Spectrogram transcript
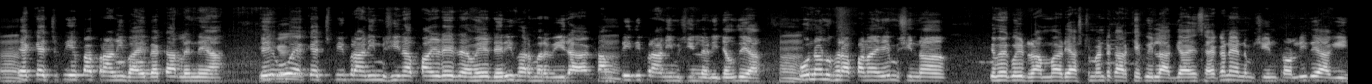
ਹਮ। 1 ਐਚਪੀ ਆਪਾਂ ਪੁਰਾਣੀ ਬਾਈਬੈਕ ਕਰ ਲੈਂਦੇ ਆ ਤੇ ਹੈ ਉਹ ਜੀ। 1 ਐਚਪੀ ਪੁਰਾਣੀ ਮਸ਼ੀਨ ਆਪਾਂ ਜਿਹੜੇ ਨਵੇਂ ਡੇਰੀ ਫਾਰਮਰ ਵੀਰ ਆ ਕੰਪਨੀ ਦੀ ਪੁਰਾਣੀ ਮਸ਼ੀਨ ਲੈਣੀ ਚਾਹੁੰਦੇ ਆ। ਉਹਨਾਂ ਨੂੰ ਫਿਰ ਆਪਾਂ ਨਾ ਇਹ ਮਸ਼ੀਨਾਂ ਕਿਵੇਂ ਕੋਈ ਡਰਮ ਐਡਜਸਟਮੈਂਟ ਕਰਕੇ ਕੋਈ ਲੱਗ ਗਿਆ ਇਹ ਸੈਕੰਡ ਹੈਂਡ ਮਸ਼ੀਨ ਟਰਾਲੀ ਤੇ ਆ ਗਈ।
